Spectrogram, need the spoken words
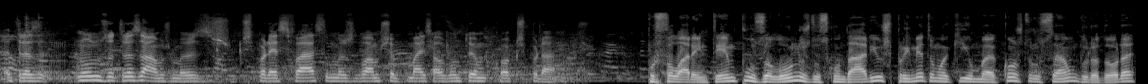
atrasa, não nos atrasamos, mas isto parece fácil, mas levamos sempre mais algum tempo do que esperámos. Por falar em tempo, os alunos do secundário experimentam aqui uma construção duradoura.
